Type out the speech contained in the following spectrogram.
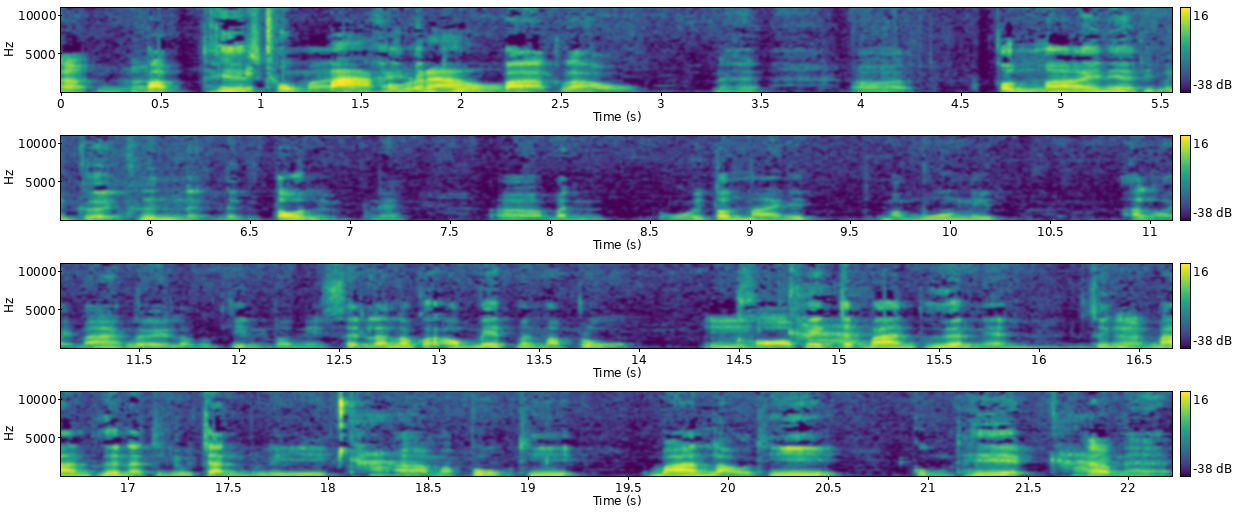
ฮะปรับเทสให้ขถูองกมันปากให้มันของเราถูกปากเรานะฮะเอ่อต้นไม้เนี่ยที่มันเกิดขึ้นหนึ่งต้นเนี่ยเอ่อมันโอ้ยต้นไม้นี้มะม่วงนี้อร่อยมากเลย เราก็กินต้นนี้เสร็จแล้วเราก็เอาเม็ดมันมาปลูกอืมขอเม็ดจากบ้านเพื่อนเนี่ย ซึ่งครับบ้านเพื่อนอาจจะอยู่จันทบุรีค่ะอ่ามาปลูกที่บ้านเราที่กรุงเทพค่ะนะฮะ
